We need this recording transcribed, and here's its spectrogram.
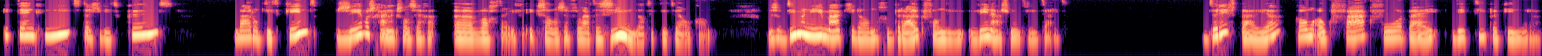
Ik denk niet dat je dit kunt. Waarop dit kind zeer waarschijnlijk zal zeggen: uh, Wacht even, ik zal eens even laten zien dat ik dit wel kan. Dus op die manier maak je dan gebruik van die winnaarsmentaliteit. Driftbuien komen ook vaak voor bij dit type kinderen.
